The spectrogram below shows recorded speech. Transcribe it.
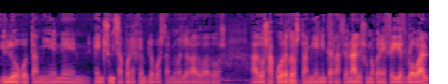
y luego también en, en Suiza, por ejemplo, pues también hemos llegado a dos a dos acuerdos también internacionales, uno con F10 Global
